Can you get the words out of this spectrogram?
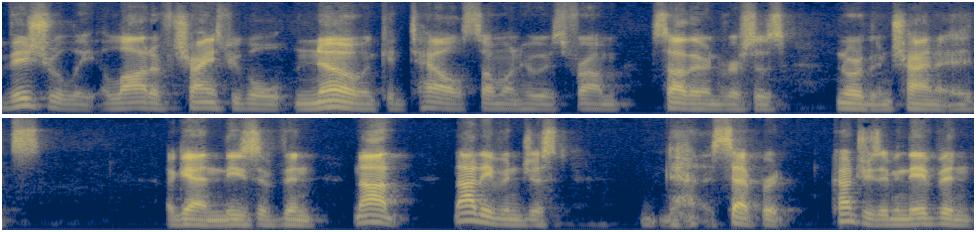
visually, a lot of Chinese people know and can tell someone who is from southern versus northern China. It's again, these have been not not even just separate countries. I mean, they've been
